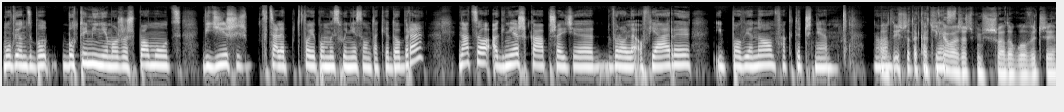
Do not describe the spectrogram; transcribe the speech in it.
mówiąc, bo, bo ty mi nie możesz pomóc, widzisz, wcale twoje pomysły nie są takie dobre, na co Agnieszka przejdzie w rolę ofiary i powie, no faktycznie. No, to jeszcze taka tak ciekawa jest. rzecz mi przyszła do głowy, czy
